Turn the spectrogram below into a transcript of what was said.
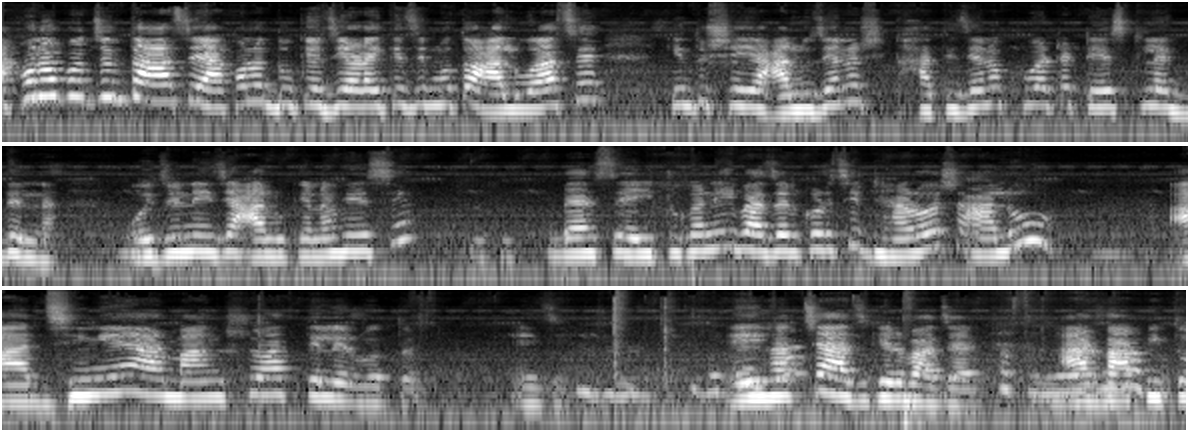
এখনও পর্যন্ত আছে এখনও দু কেজি আড়াই কেজির মতো আলু আছে। কিন্তু সেই আলু যেন খাতি যেন খুব একটা টেস্ট লাগতেন না। ওই জন্য এই যে আলু কেনা হয়েছে। ব্যাস এইটুখানেই বাজার করেছি। ঢেঁড়স আলু আর ঝিঙে আর মাংস আর তেলের বোতল। এই যে। এই হচ্ছে আজকের বাজার। আর বাপি তো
